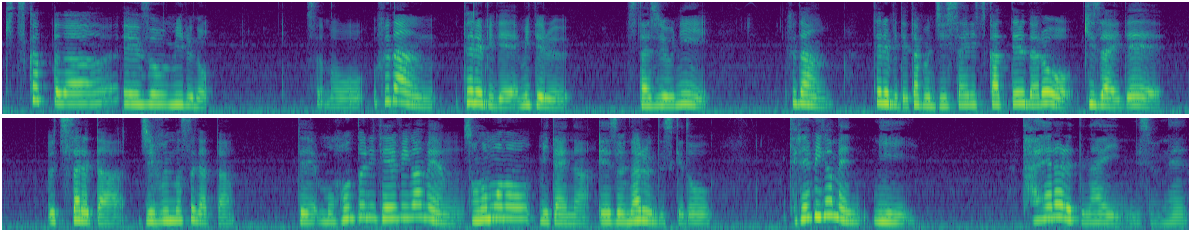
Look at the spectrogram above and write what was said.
きつかったな映像を見るの。その普段テレビで見てるスタジオに普段テレビで多分実際に使ってるだろう機材で映された自分の姿ってもう本当にテレビ画面そのものみたいな映像になるんですけどテレビ画面に耐えられてないんですよね。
